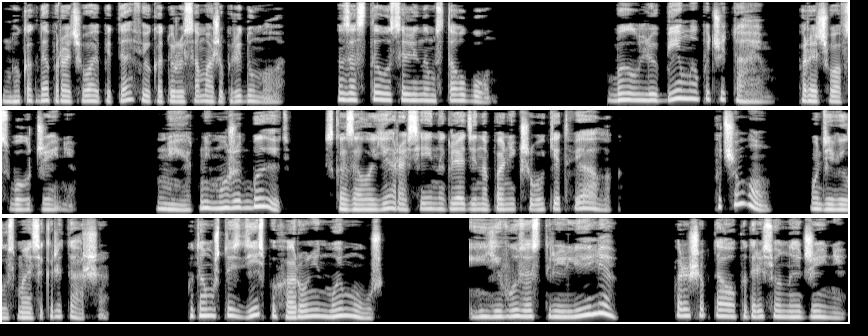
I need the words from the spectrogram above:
Но когда прочла эпитафию, которую сама же придумала, застыла соляным столбом. Был любим и почитаем, прочла вслух Дженни. «Нет, не может быть», — сказала я, рассеянно глядя на поникший букет фиалок. «Почему?» — удивилась моя секретарша. «Потому что здесь похоронен мой муж». «И его застрелили?» – прошептала потрясенная Дженни.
